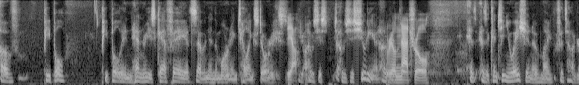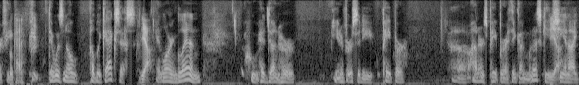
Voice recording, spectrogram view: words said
of people, people in Henry's Cafe at seven in the morning telling stories. Yeah. you know, I was just I was just shooting it real natural. As, as a continuation of my photography. Okay. There was no public access. Yeah. And Lauren Glenn, who had done her university paper, uh, honors paper, I think, on Winooski, Yeah. she and I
